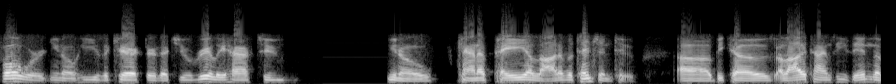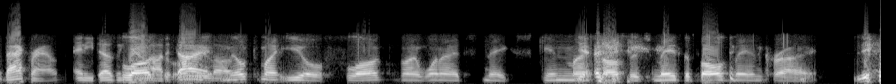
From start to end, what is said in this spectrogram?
forward, you know, he's a character that you really have to, you know, kind of pay a lot of attention to, uh, because a lot of times he's in the background and he doesn't get a lot Flogged of dialogue. milked my eel, flogged my one-eyed snake, skinned my Yeah. sausage, made the bald man cry. Yes.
